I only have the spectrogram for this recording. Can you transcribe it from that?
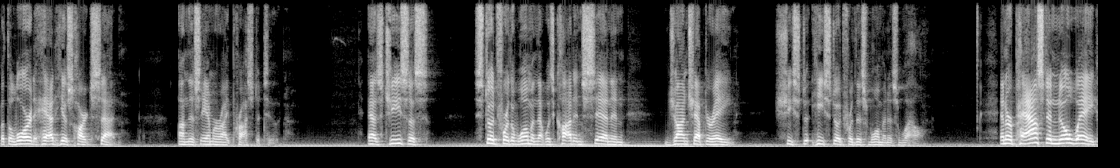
But the Lord had his heart set on this Amorite prostitute as Jesus stood for the woman that was caught in sin in John chapter 8, she he stood for this woman as well. And her past in no way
